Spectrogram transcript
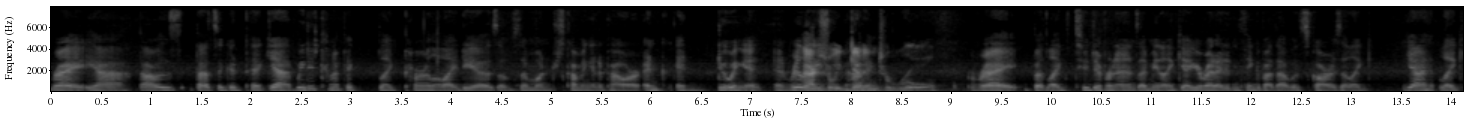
Right, yeah. That was that's a good pick. Yeah, we did kind of pick like parallel ideas of someone just coming into power and and doing it and really Actually, getting to rule. Right, but like two different ends. I mean, like yeah, you're right. I didn't think about that with Scars. That like yeah, like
